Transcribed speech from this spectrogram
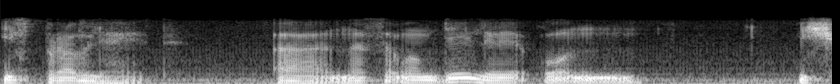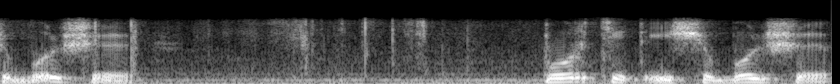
исправляет, а на самом деле он еще больше портит, еще больше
